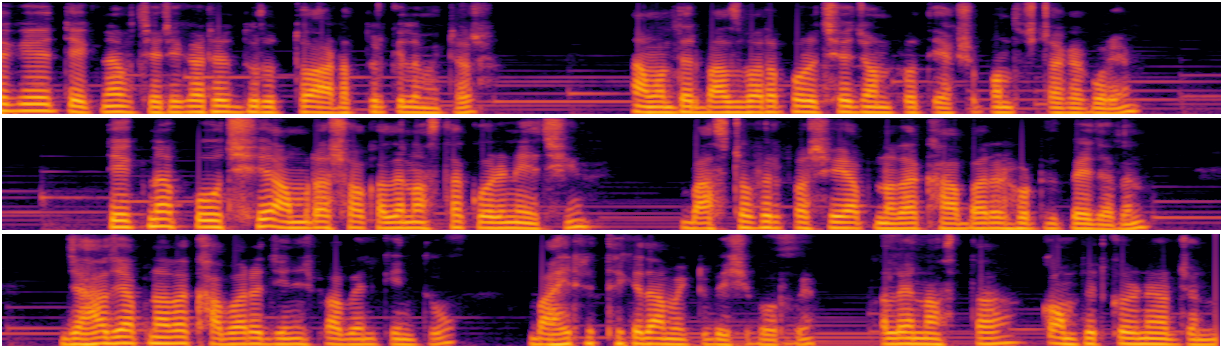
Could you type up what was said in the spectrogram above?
থেকে টেকনাফ জেটিঘাটের দূরত্ব আটাত্তর কিলোমিটার। আমাদের বাস ভাড়া পড়েছে জনপ্রতি একশো পঞ্চাশ টাকা করে। টেকনাফ পৌঁছে আমরা সকালে নাস্তা করে নিয়েছি। বাস স্টপের পাশে আপনারা খাবারের হোটেল পেয়ে যাবেন। জাহাজে আপনারা খাবারের জিনিস পাবেন, কিন্তু বাইরের থেকে দাম একটু বেশি পড়বে। তাহলে নাস্তা কমপ্লিট করে নেওয়ার জন্য।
